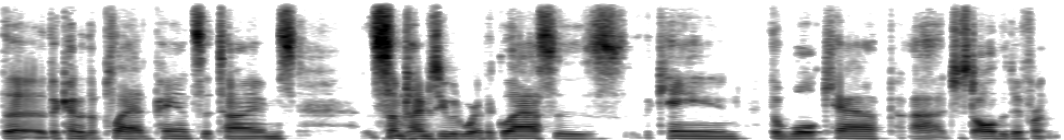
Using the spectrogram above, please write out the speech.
the the kind of the plaid pants at times. Sometimes he would wear the glasses, the cane, the wool cap, uh, just all the different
